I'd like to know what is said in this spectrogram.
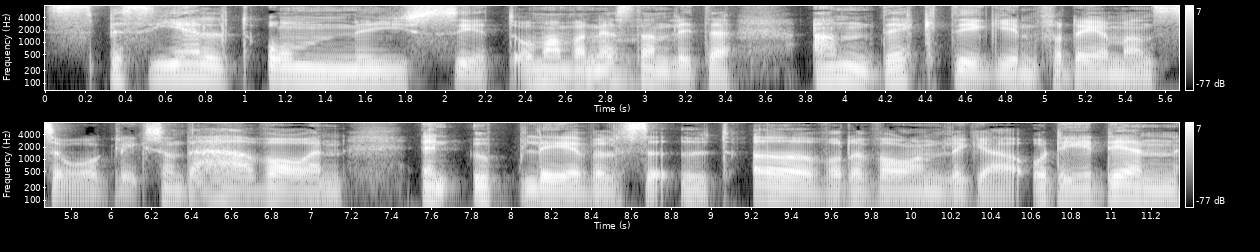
speciellt och mysigt och man var mm. nästan lite andäktig inför det man såg. Liksom det här var en, en upplevelse utöver det vanliga och det är den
